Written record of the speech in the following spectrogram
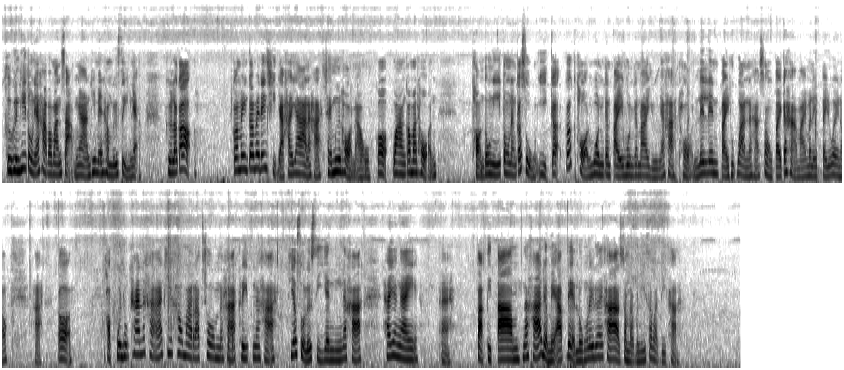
คือพื้นที่ตรงนี้ค่ะประมาณสามงานที่เมย์ทำฤาษีเนี่ย คือแล้วก็ ก็ไม่ก็ไม่ได้ฉีดยาฆ่าหญ้านะคะ ใช้มือถอนเอา ก็วางก็มาถอน ถอนตรงนี้ตรงนั้นก็สูงอีกก็ก็ถอนวนกันไปวนกันมาอยู่เนี้ยค่ะ ถอนเล่นๆไปทุกวันนะคะ ส่องไปก็หาไม้เมล็ดไปด้วยเนาะค่ะ ก็ขอบคุณทุกท่านนะคะ ที่เข้ามารับชมนะคะคลิปนะคะ เที่ยวสวนฤาษีเย็นนี้นะคะ ถ้ายังไงอะฝากติดตามนะคะ เดี๋ยวเมย์อัปเดตลงเรื่อยๆค่ะสำหรับวันนี้สวัสดีค่ะ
